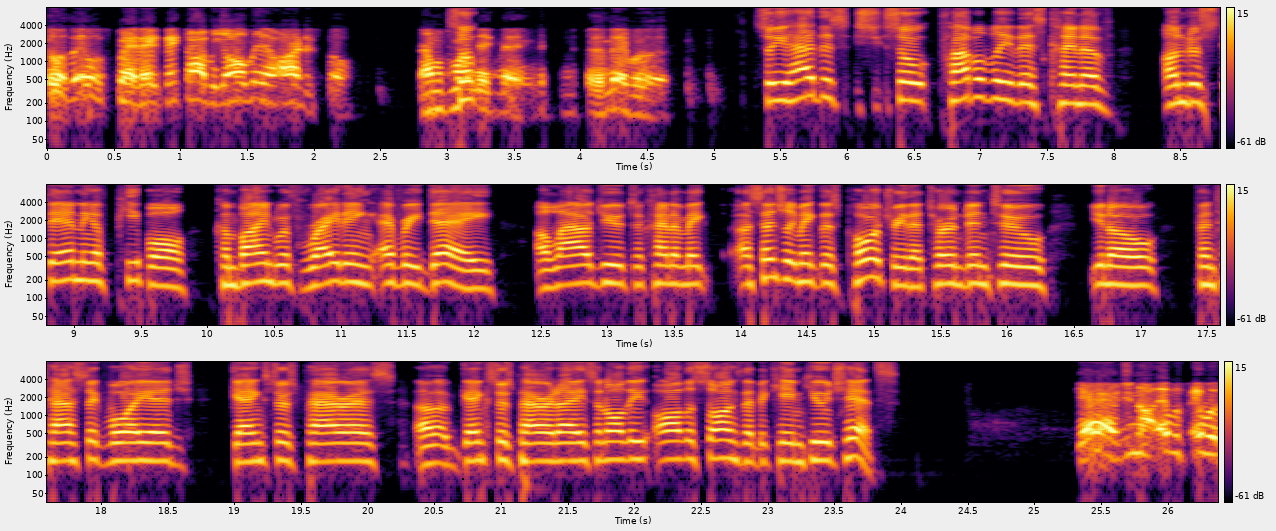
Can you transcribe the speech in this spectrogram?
it was, it was great. They they called me old man artist though. That was my so, nickname in the neighborhood. So you had this, so probably this kind of understanding of people combined with writing every day allowed you to kind of make, essentially make this poetry that turned into, you know, Fantastic Voyage, Gangsters Paris, uh, Gangsters Paradise, and all the all the songs that became huge hits. Yeah, you know, it was it was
